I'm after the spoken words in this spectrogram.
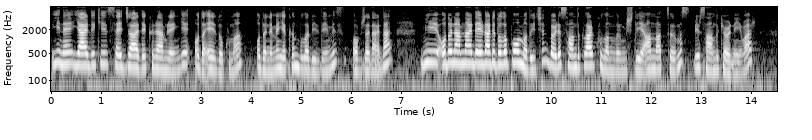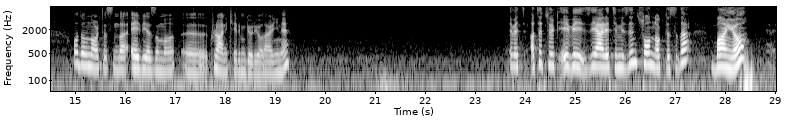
Yine yerdeki seccade krem rengi o da el dokuma. O döneme yakın bulabildiğimiz objelerden. Bir, o dönemlerde evlerde dolap olmadığı için böyle sandıklar kullanılırmış diye anlattığımız bir sandık örneği var. Odanın ortasında el yazımı, e, Kur'an-ı Kerim görüyorlar yine. Evet Atatürk evi ziyaretimizin son noktası da banyo. Evet,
